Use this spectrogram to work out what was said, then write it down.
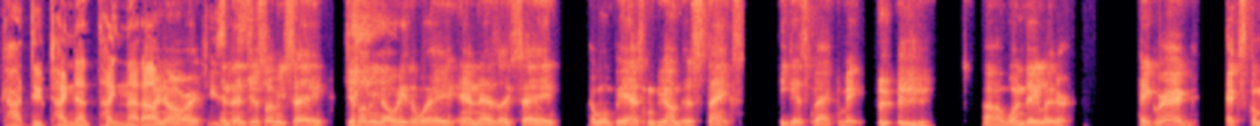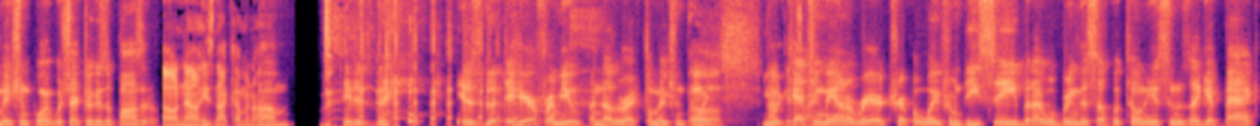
God, dude, tighten that tighten that up. I know, right? Jesus. And then just let me say, just let me know either way. And as I say, I won't be asking beyond this. Thanks. He gets back to me uh, one day later. Hey, Greg! Exclamation point, which I took as a positive. Oh no, he's not coming on. Um, it is good. it is good to hear from you. Another exclamation point. Oh, you were catching sign. me on a rare trip away from DC, but I will bring this up with Tony as soon as I get back.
